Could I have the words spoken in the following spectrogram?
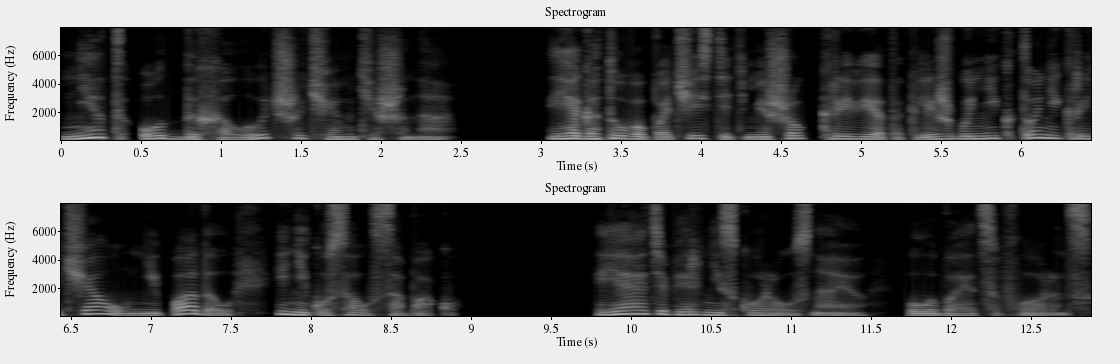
нет отдыха лучше, чем тишина. Я готова почистить мешок креветок, лишь бы никто не кричал, не падал и не кусал собаку». «Я теперь не скоро узнаю», — улыбается Флоренс.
